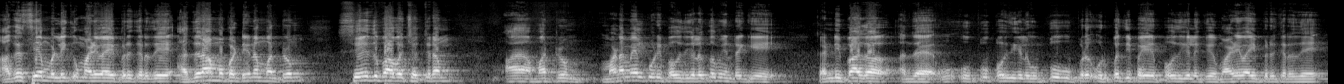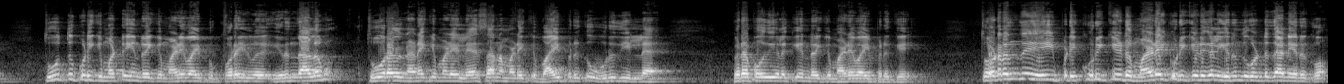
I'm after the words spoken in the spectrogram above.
அகசியம்பள்ளிக்கும் மழை வாய்ப்பு இருக்கிறது அதிராமப்பட்டினம் மற்றும் சேதுபாவச்சத்திரம் மற்றும் மணமேல்குடி பகுதிகளுக்கும் இன்றைக்கு கண்டிப்பாக அந்த உ- உப்பு பகுதிகள் உப்பு உப்பு உற்பத்தி பய பகுதிகளுக்கு மழை வாய்ப்பு இருக்கிறது. தூத்துக்குடிக்கு மட்டும் இன்றைக்கு மழை வாய்ப்பு குறைவு இருந்தாலும் தூறல் நனைக்கும் மழை லேசான மழைக்கு வாய்ப்பு இருக்குது உறுதி இல்லை. பிற பகுதிகளுக்கு இன்றைக்கு மழை வாய்ப்பு இருக்குது தொடர்ந்து இப்படி குறுக்கீடு மழை குறுக்கீடுகள் இருந்து கொண்டு தான் இருக்கும்.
